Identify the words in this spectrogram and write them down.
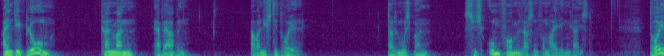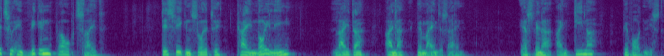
Ein Diplom kann man erwerben, aber nicht die Treue. Da muss man sich umformen lassen vom Heiligen Geist. Treue zu entwickeln braucht Zeit. Deswegen sollte kein Neuling Leiter einer Gemeinde sein. Erst wenn er ein Diener geworden ist.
